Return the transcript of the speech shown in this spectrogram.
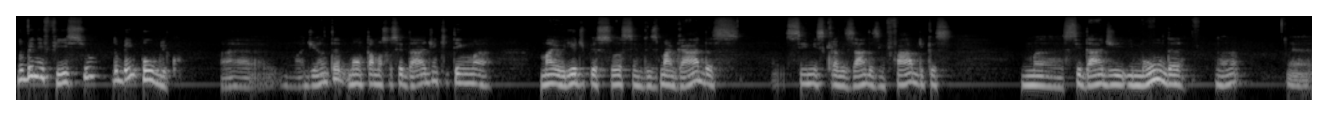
no benefício do bem público. É, não adianta montar uma sociedade em que tem uma maioria de pessoas sendo esmagadas, semi-escravizadas em fábricas, uma cidade imunda, né, é,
